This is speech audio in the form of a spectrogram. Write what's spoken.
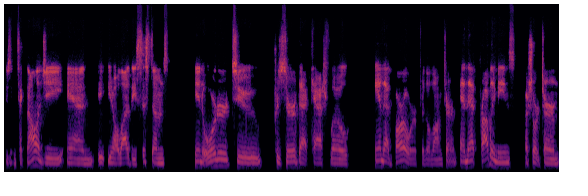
using technology and you know a lot of these systems in order to preserve that cash flow and that borrower for the long term. And that probably means a short term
